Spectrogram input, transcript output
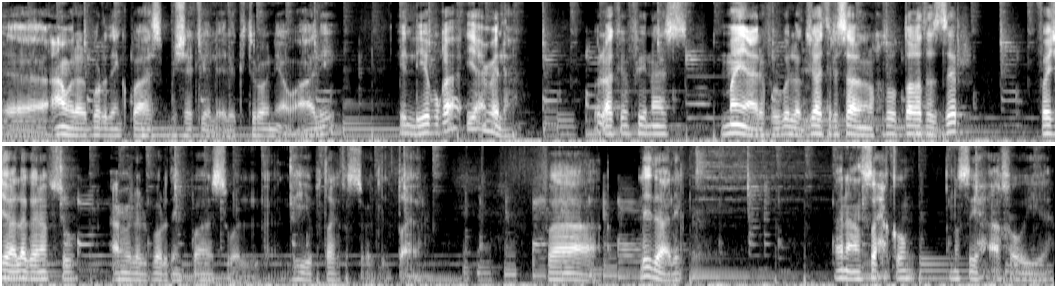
آه، عمل ال boarding pass بشكل إلكتروني أو آلي. اللي يبغى يعملها. ولكن في ناس ما يعرف يقول لك جات رسالة من الخطوط ضغط الزر فجأة لقى نفسه عمل ال boarding pass واللي هي بطاقة الصعود للطائرة. فلذلك أنا أنصحكم نصيحة أخوية.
